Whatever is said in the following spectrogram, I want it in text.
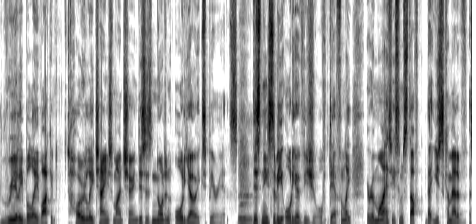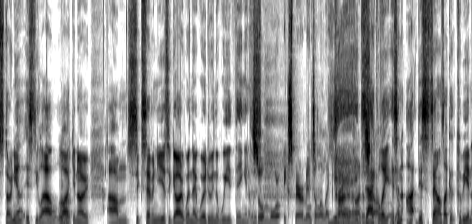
really believe I could totally changed my tune. This is not an audio experience. This needs to be audio visual, definitely. It reminds you some stuff that used to come out of Estonia, Eesti Laul, like, you know, um, six, seven years ago when they were doing the weird thing and it was Sort of more experimental electro yeah, kind exactly. of stuff. It's an art. This sounds like it could be an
